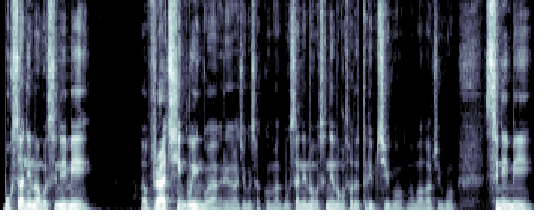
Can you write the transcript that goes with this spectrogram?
목사님하고 스님이 어, 브라 친구인 거야. 그래가지고 자꾸 막 목사님하고 스님하고 서로 드립치고 막 와가지고 스님이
